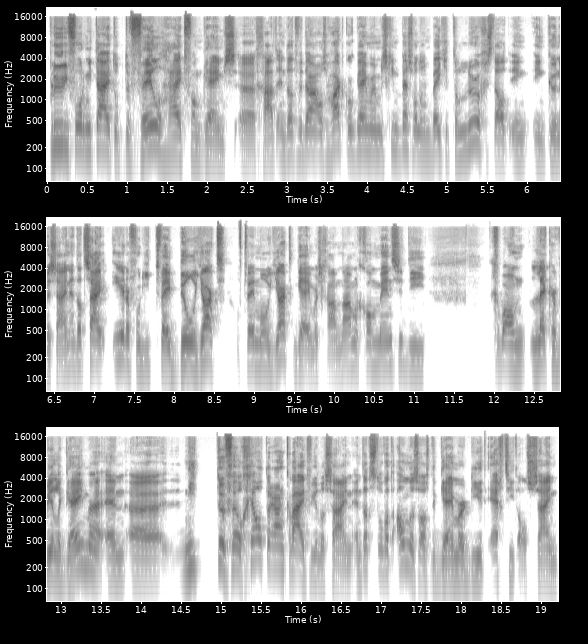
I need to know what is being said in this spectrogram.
pluriformiteit, op de veelheid van games uh, gaat. En dat we daar als hardcore gamer misschien best wel eens een beetje teleurgesteld in, in kunnen zijn. En dat zij eerder voor die 2 biljard of 2 miljard gamers gaan. Namelijk gewoon mensen die gewoon lekker willen gamen en uh, niet te veel geld eraan kwijt willen zijn. En dat is toch wat anders als de gamer die het echt ziet als zijn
